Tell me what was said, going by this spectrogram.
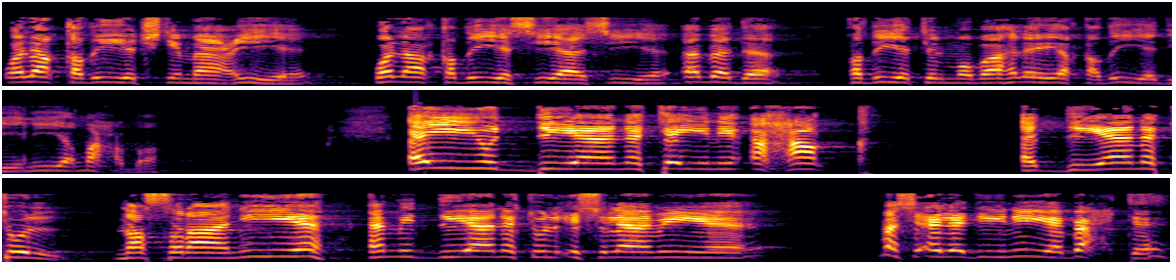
ولا قضية اجتماعية ولا قضية سياسية أبدا. قضية المباهلة هي قضية دينية محضة. أي الديانتين أحق؟ الديانة النصرانية أم الديانة الإسلامية؟ مسألة دينية بحتة.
